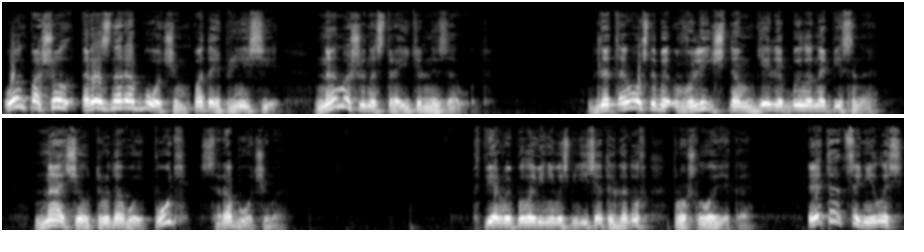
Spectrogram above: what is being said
Он пошел разнорабочим, подай принеси, на машиностроительный завод. Для того, чтобы в личном деле было написано «начал трудовой путь с рабочего» в первой половине 80-х годов прошлого века. Это ценилось,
